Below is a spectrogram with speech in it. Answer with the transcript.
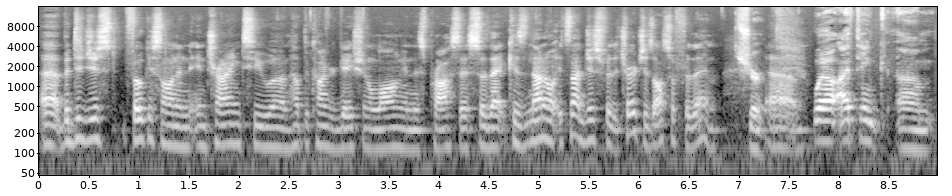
uh, but to just focus on and, and trying to um, help the congregation along in this process, so that because not only it's not just for the church, it's also for them. Sure. Um, well, I think um,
